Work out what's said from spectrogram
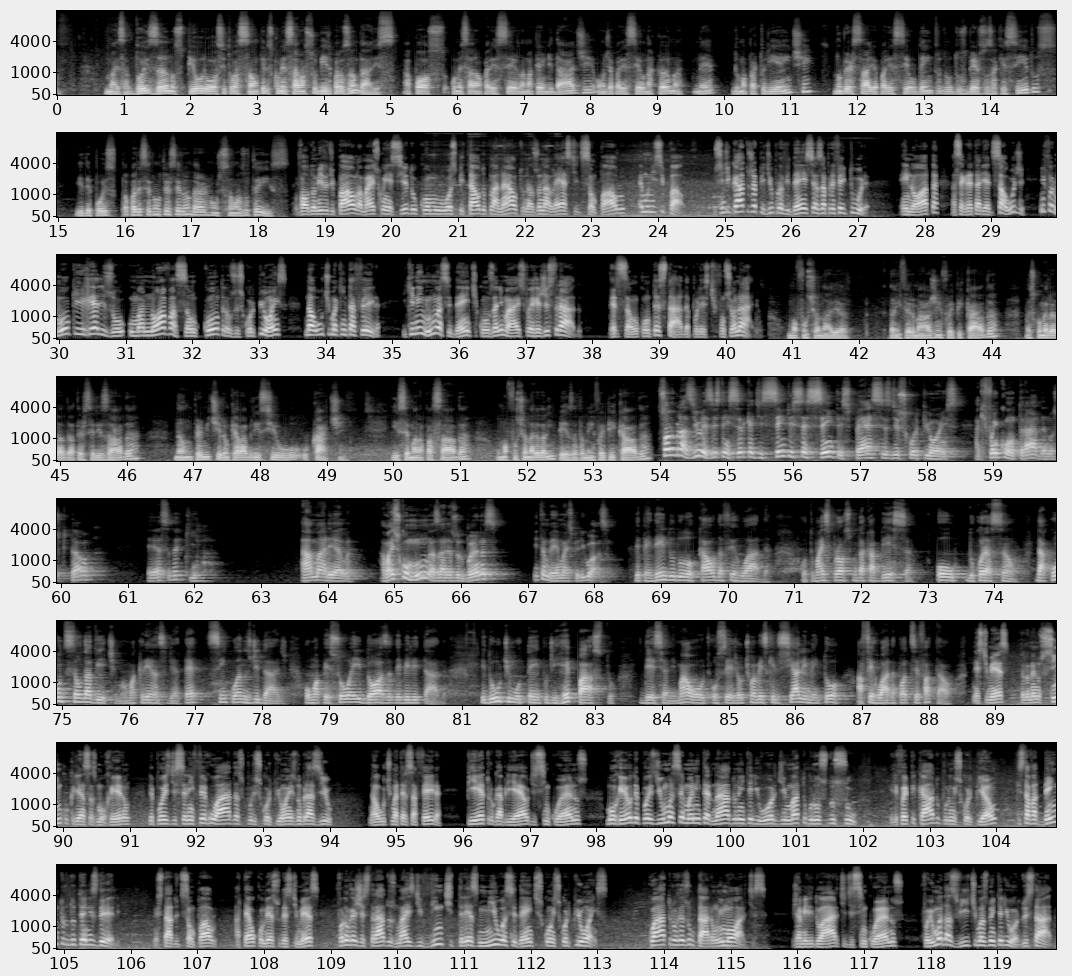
mas há dois anos piorou a situação que eles começaram a subir para os andares. Após começaram a aparecer na maternidade, onde apareceu na cama né, de uma parturiente, no berçário apareceu dentro do, dos berços aquecidos e depois apareceram no terceiro andar, onde são as UTIs. O Valdomiro de Paula, mais conhecido como o Hospital do Planalto, na zona leste de São Paulo, é municipal. O sindicato já pediu providências à prefeitura. Em nota, a Secretaria de Saúde informou que realizou uma nova ação contra os escorpiões na última quinta-feira e que nenhum acidente com os animais foi registrado. Versão contestada por este funcionário. Uma funcionária da enfermagem foi picada, mas como ela era da terceirizada, não permitiram que ela abrisse o, o CAT. E semana passada, uma funcionária da limpeza também foi picada. Só no Brasil existem cerca de 160 espécies de escorpiões. A que foi encontrada no hospital é essa daqui, a amarela. A mais comum nas áreas urbanas e também a mais perigosa. Dependendo do local da ferroada, quanto mais próximo da cabeça ou do coração, da condição da vítima, uma criança de até 5 anos de idade ou uma pessoa idosa debilitada, e do último tempo de repasto desse animal, ou, ou seja, a última vez que ele se alimentou, a ferroada pode ser fatal. Neste mês, pelo menos cinco crianças morreram depois de serem ferroadas por escorpiões no Brasil. Na última terça-feira, Pietro Gabriel, de 5 anos, morreu depois de uma semana internado no interior de Mato Grosso do Sul. Ele foi picado por um escorpião que estava dentro do tênis dele. No estado de São Paulo, até o começo deste mês, foram registrados mais de 23 mil acidentes com escorpiões. Quatro resultaram em mortes. Jamile Duarte, de 5 anos, foi uma das vítimas no interior do estado.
